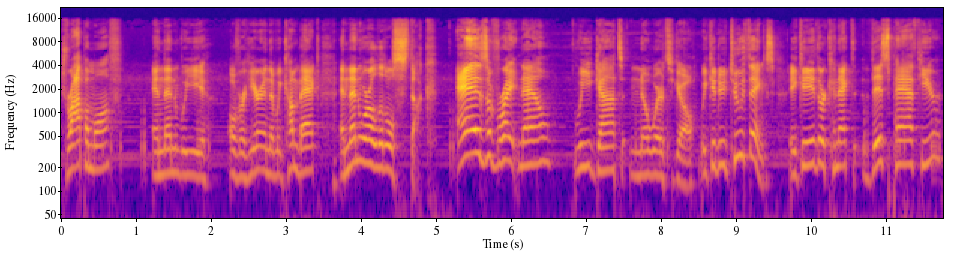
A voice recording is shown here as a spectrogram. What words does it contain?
drop him off, and then we over here, and then we come back, and then we're a little stuck. As of right now, we got nowhere to go. We could do two things. We could either connect this path here,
